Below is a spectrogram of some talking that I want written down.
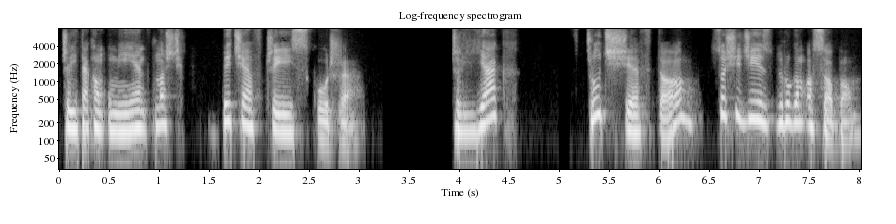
czyli taką umiejętność bycia w czyjejś skórze, Czyli jak wczuć się w to, co się dzieje z drugą osobą,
